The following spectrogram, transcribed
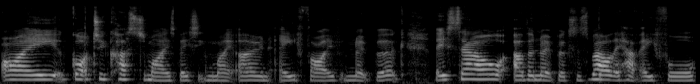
I got to customize basically my own A5 notebook. They sell other notebooks as well. They have A4,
